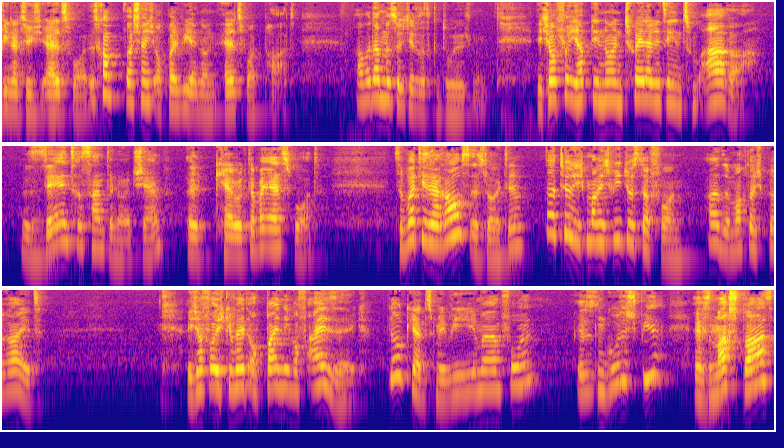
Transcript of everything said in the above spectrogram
wie natürlich Ellsworth. Es kommt wahrscheinlich auch bald wieder ein neuen Ellsworth-Part. Aber da müsst ihr euch etwas gedulden. Ich hoffe, ihr habt den neuen Trailer gesehen zum Ara. Sehr interessant, der neue Champ. Äh, Character bei Ellsworth. Sobald dieser raus ist, Leute, natürlich mache ich Videos davon. Also macht euch bereit. Ich hoffe, euch gefällt auch Binding of Isaac. Loki hat es mir wie immer empfohlen. Es ist ein gutes Spiel. Es macht Spaß.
